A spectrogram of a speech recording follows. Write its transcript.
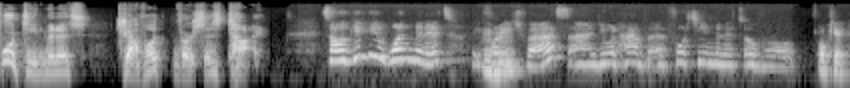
14 minutes, Javad versus time. So I'll give you one minute for Mhm. each verse and you will have uh, 14 minutes overall. Okay.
